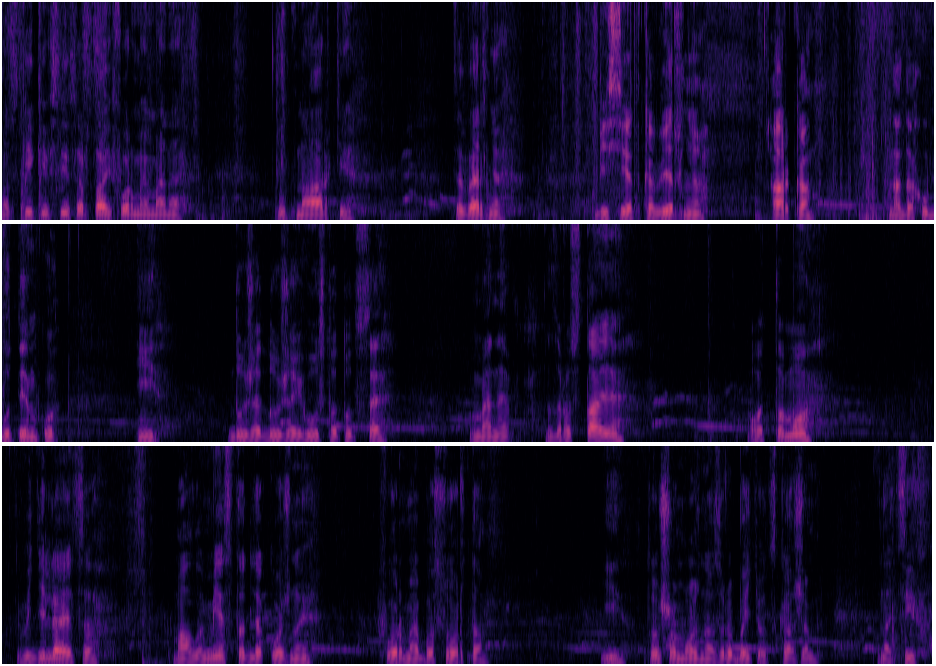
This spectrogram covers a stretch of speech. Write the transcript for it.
Оскільки всі сорта і форми в мене тут на арки. Це верхня бісідка, верхня арка на даху будинку. І дуже-дуже густо тут все в мене зростає. От тому виділяється мало міста для кожної форми або сорта. І то, що можна зробити, от скажімо, на цих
